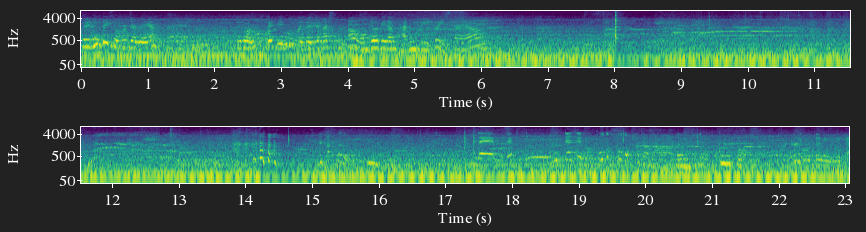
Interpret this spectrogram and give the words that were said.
저희 흑돼지 전문점이에요? 네. 이거 웨딩부터 결정하시면 돼요. 오겹이랑 다른 부위 또 있어요. 근데 뭐지? 흑돼지 막 뽀득뽀득 하잖아. 너무 부드럽고. 이거는 오겹입니다.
